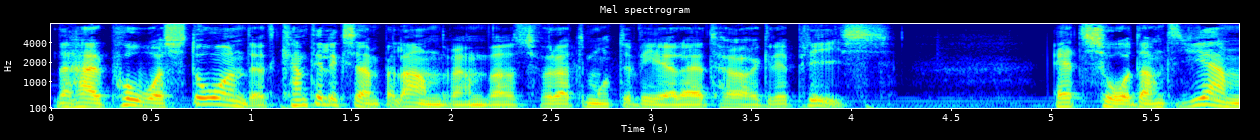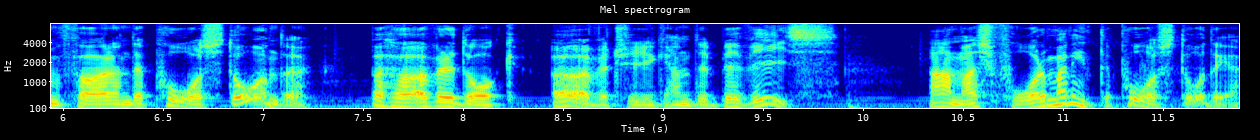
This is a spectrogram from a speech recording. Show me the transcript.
Det här påståendet kan till exempel användas för att motivera ett högre pris. Ett sådant jämförande påstående behöver dock övertygande bevis, annars får man inte påstå det.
